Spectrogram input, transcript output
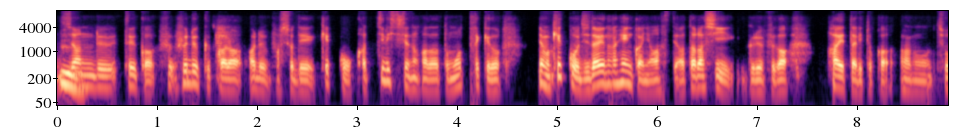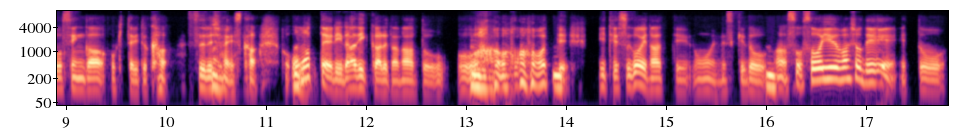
ジャンルというか、うん、古くからある場所で結構かっちりしてるのかなと思ったけど、でも結構時代の変化に合わせて新しいグループが生えたりとか、あの、挑戦が起きたりとかするじゃないですか。思ったよりラディカルだなと、うん、思っていてすごいなって思うんですけど、まあ、そそういう場所で、えっと、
